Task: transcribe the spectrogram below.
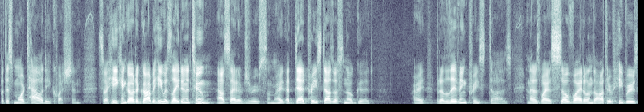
but this mortality question. So he can go to God, but he was laid in a tomb outside of Jerusalem, right? A dead priest does us no good, right? But a living priest does. And that is why it's so vital. And the author of Hebrews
